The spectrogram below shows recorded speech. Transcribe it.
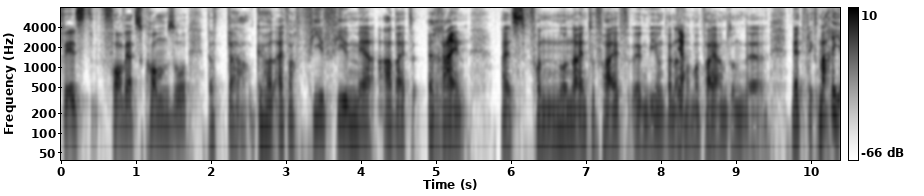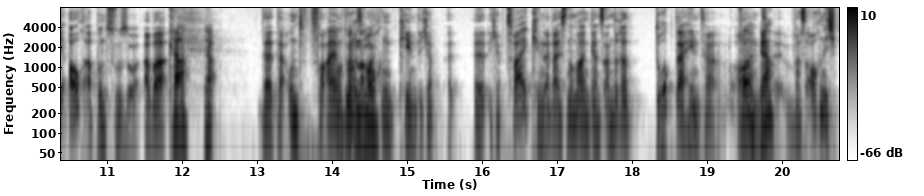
willst vorwärts kommen, so. Das, da gehört einfach viel, viel mehr Arbeit rein als von nur 9 to 5 irgendwie und danach Ja. macht man Feierabend und äh, Netflix. Mache ich auch ab und zu so, aber Klar, ja. da, da, und vor allem, Braucht du hast mal. auch ein Kind. Ich habe äh, ich hab zwei Kinder, da ist nochmal ein ganz anderer Druck dahinter. Voll, und ja. äh, was auch nicht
